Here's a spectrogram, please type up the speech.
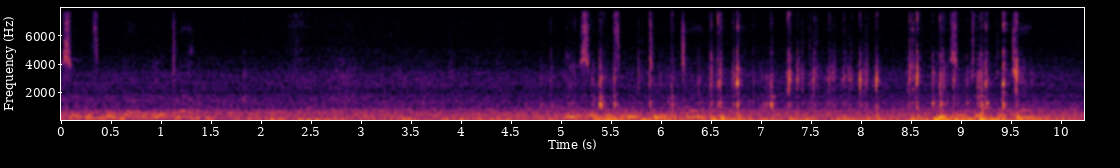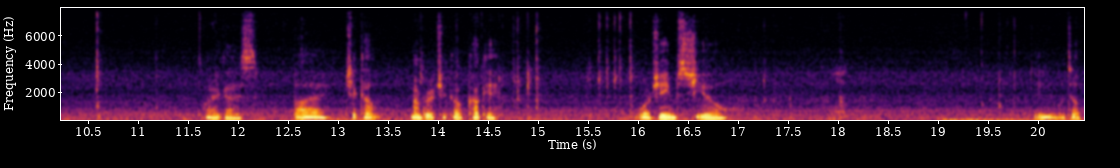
User was moved out of your channel. User was moved to your channel. User joined your channel. Alright, guys. Bye. Check out. Remember, to check out Kake. Or James Geo. Hey, what's up?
